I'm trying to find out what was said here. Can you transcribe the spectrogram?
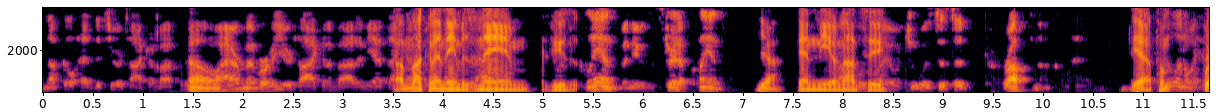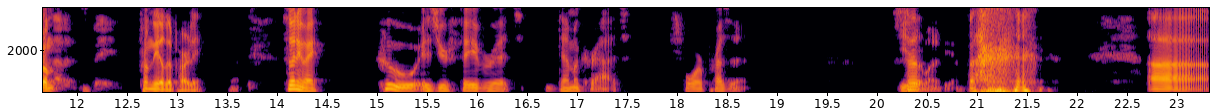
knucklehead that you were talking about. Oh. I remember who you were talking about, and yet that I'm not going to name his name because He was he's a Klansman. He was a straight up Klansman. Yeah, and neo-Nazi. Illinois, which was just a corrupt knucklehead. Yeah, from Illinois has from that in spades. from the other party. So anyway, who is your favorite Democrat for president? Either So one of you. uh,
